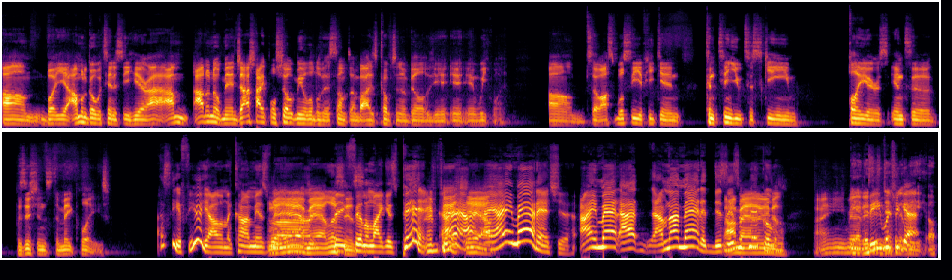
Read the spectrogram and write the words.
Um, but yeah, I'm gonna go with Tennessee here. I, I'm I don't know, man. Josh Heupel showed me a little bit something about his coaching ability in, in, in week one. Um, so I'll, we'll see if he can continue to scheme players into positions to make plays. I see a few of y'all in the comments. Where, Yeah, uh, man, they feeling like it's Pitt. It's Pitt, I, I- yeah. I, I ain't mad at you. I ain't mad. I I'm not mad at this. I'm Is a mad at pick 'em. either. I ain't mad this at B, is what you got? a-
